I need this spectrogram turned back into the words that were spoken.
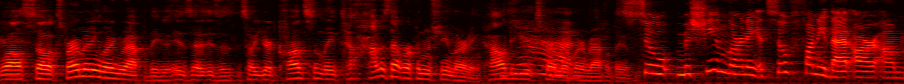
Well, so experimenting and learning rapidly is a, is a, so you're constantly. T- how does that work with machine learning? How do you experiment and learn rapidly? So machine learning, it's so funny that our um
